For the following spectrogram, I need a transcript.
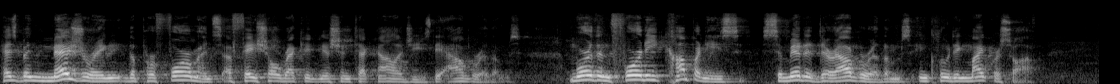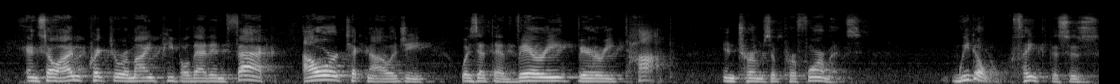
has been measuring the performance of facial recognition technologies, the algorithms. More than 40 companies submitted their algorithms, including Microsoft. And so I'm quick to remind people that, in fact, our technology was at the very, very top in terms of performance. We don't think this is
